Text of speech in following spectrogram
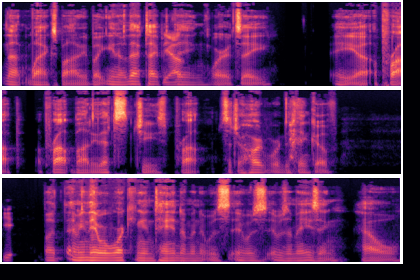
not wax body, but you know that type of Yep. thing, where it's a a uh, a prop, a prop body. That's geez, prop, such a hard word to think of. Ye- But I mean, they were working in tandem, and it was it was it was amazing how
